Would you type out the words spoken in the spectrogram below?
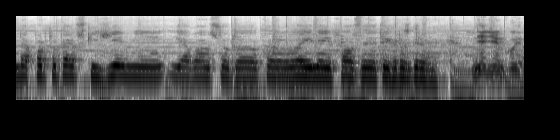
na portugalskiej ziemi i awansu do kolejnej fazy tych rozgrywek. Nie dziękuję.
